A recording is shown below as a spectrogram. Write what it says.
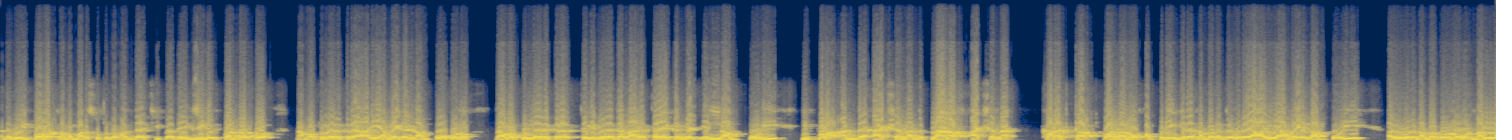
அந்த வில் பவர் நம்ம மனசுக்குள்ள வந்தாச்சு. இப்போ அதை எக்ஸிக்யூட் பண்றப்போ நமக்குள்ள இருக்கிற அறியாமைகள் எல்லாம் போகணும். நமக்குள்ள இருக்கிற தெளிவு இதெல்லாம் தயக்கங்கள் எல்லாம் போய் இப்போ அந்த ஆக்ஷன் அந்த பிளான் ஆஃப் ஆக்ஷனை கரெக்டா பண்ணணும் அப்படிங்கிற நமக்கு அந்த ஒரு அறியாமை எல்லாம் போய் அது ஒரு நமக்கு ஒரு நல்ல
